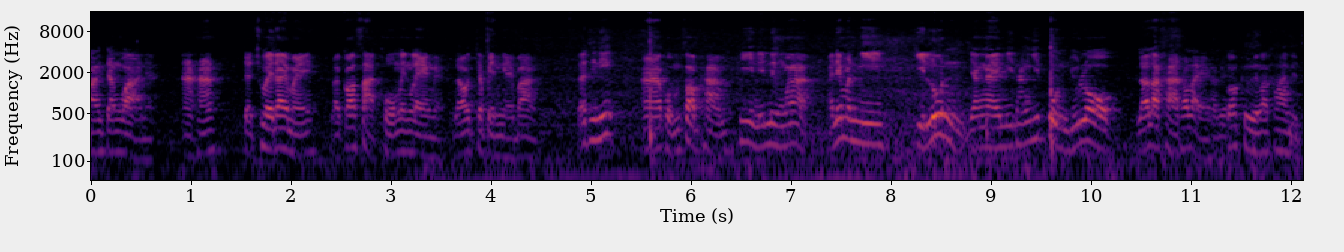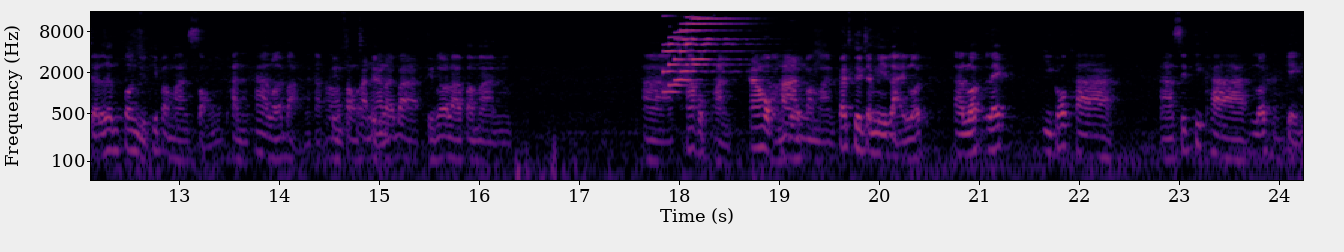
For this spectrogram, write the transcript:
บางจังหวะเนี่ยอ่าฮะจะช่วยได้ไหม แล้วก็สาดโค้งแรงๆเนี่ยแล้วจะเป็นไงบ้าง แล้วทีนี้อ่าผมสอบถามพี่นิดนึงว่า อันนี้มันมีกี่รุ่นยังไงมีทั้งญี่ปุ่นยุโรปแล้วราคาเท่าไหร่ครับพี่ ก็คือราคาเนี่ยจะเริ่มต้นอยู่ที่ประมาณ 2,500 บาทนะครับอ๋อ2,500บาทถึงราวๆประมาณอ่าห้าหกพันห้าหกพันโดยประมาณก็คือจะมีหลายรถอ่ารถเล็ก อีโคคาร์อ่าซิตี้คาร์รถเก๋ง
